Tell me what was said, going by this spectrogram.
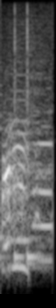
Peace.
